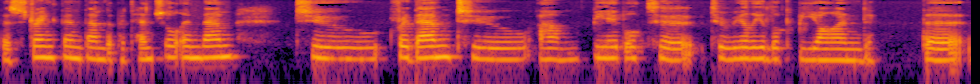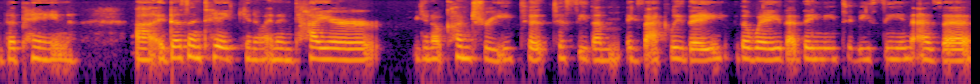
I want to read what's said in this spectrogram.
the strength in them, the potential in them, to for them to um, be able to to really look beyond the the pain. Uh, it doesn't take you know an entire you know country to to see them exactly they the way that they need to be seen as a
